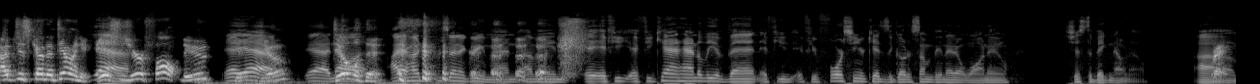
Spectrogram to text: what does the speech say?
I'm just kind of telling you, this is your fault, dude. Yeah, You- yeah, you know? yeah. Deal no, with it. I 100% agree, man. I mean, if you if you can't handle the event, if you if you're forcing your kids to go to something they don't want to, it's just a big no no. Um, Right.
